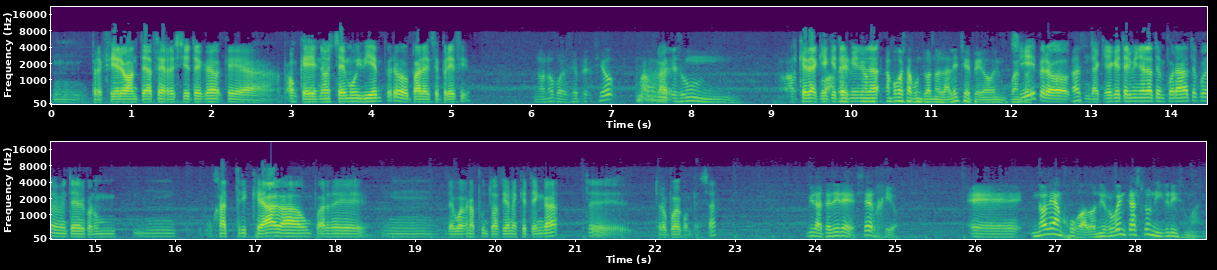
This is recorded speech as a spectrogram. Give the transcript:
mm, prefiero antes a CR7 que, que a, aunque no esté muy bien, pero para ese precio. No, no, por ese precio Claro. es un... Es que de aquí a que termine la, Tampoco está puntuando en la leche, pero en cuanto... Sí, pero a- de aquí a que termine la temporada te puede meter con un, un, un hat-trick que haga, un par de, mm, de buenas puntuaciones que tenga, te, te lo puede compensar. Mira, te diré, Sergio. eh, no le han jugado ni Rubén Castro ni Grisman.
